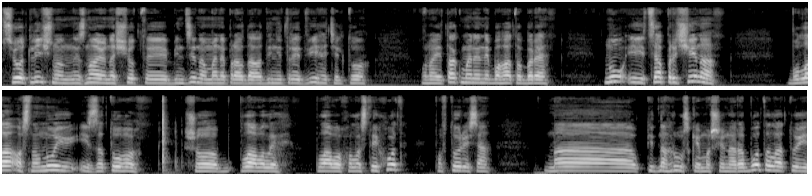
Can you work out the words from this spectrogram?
Все отлично. Не знаю насчет е, бензину. У мене, правда, 1,3 двигатель, то вона і так в мене небагато бере. Ну і ця причина була основною із-за того, що плавали, плавав холостий ход. Повторюся, на піднагрузки машина працювала, тобто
